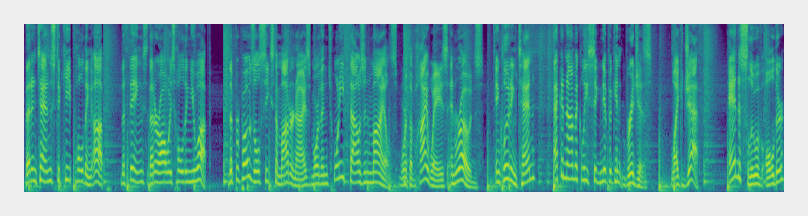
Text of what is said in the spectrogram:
that intends to keep holding up the things that are always holding you up. The proposal seeks to modernize more than 20,000 miles worth of highways and roads, including 10 economically significant bridges, like Jeff, and a slew of older,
